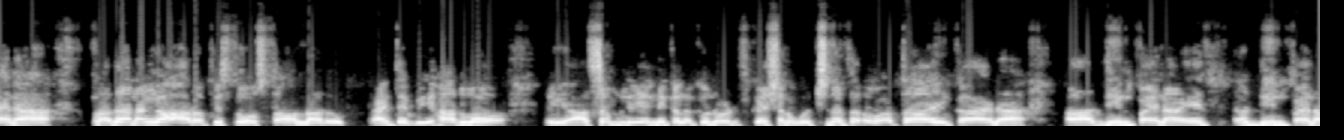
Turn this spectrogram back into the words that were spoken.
ఆయన ప్రధానంగా ఆరోపిస్తూ వస్తా ఉన్నారు. అయితే బీహార్లో ఈ అసెంబ్లీ ఎన్నికలకు నోటిఫికేషన్ వచ్చిన తర్వాత ఇక ఆయన దీనిపైన దీనిపైన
